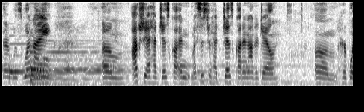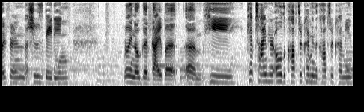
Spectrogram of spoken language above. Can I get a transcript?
There was one night, um, actually I had just gotten, my sister had just gotten out of jail. Um, her boyfriend that she was dating, really no good guy, but um, he kept telling her, oh, the cops are coming, the cops are coming.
